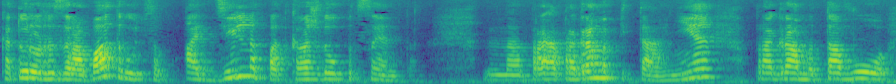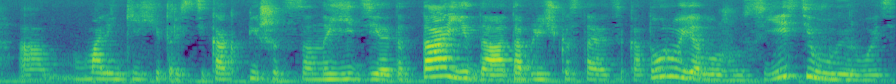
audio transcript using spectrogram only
которые разрабатываются отдельно под каждого пациента. Программа питания, программа того, а, маленькие хитрости, как пишется на еде. Это та еда, табличка ставится, которую я должен съесть и вырвать.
